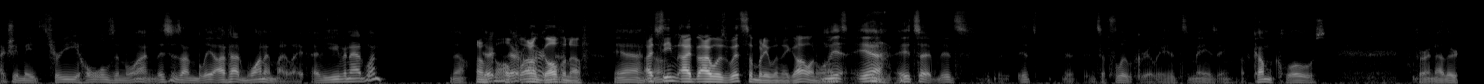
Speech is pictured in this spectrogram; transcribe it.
actually made three holes in one. This is unbelievable. I've had one in my life. Have you even had one? No. I don't They're- golf. they're I don't golf enough. Yeah. I've no. seen. I, I was with somebody when they got one once. Yeah, yeah, it's a it's it's it's a fluke, really. It's amazing. I've come close for another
